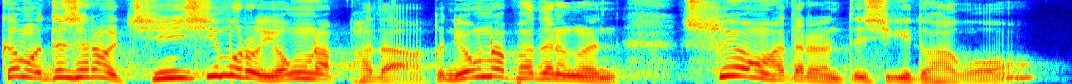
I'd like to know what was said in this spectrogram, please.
그럼 어떤 사람을 진심으로 용납하다. 근데 용납하다는 건 수용하다라는 뜻이기도 하고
